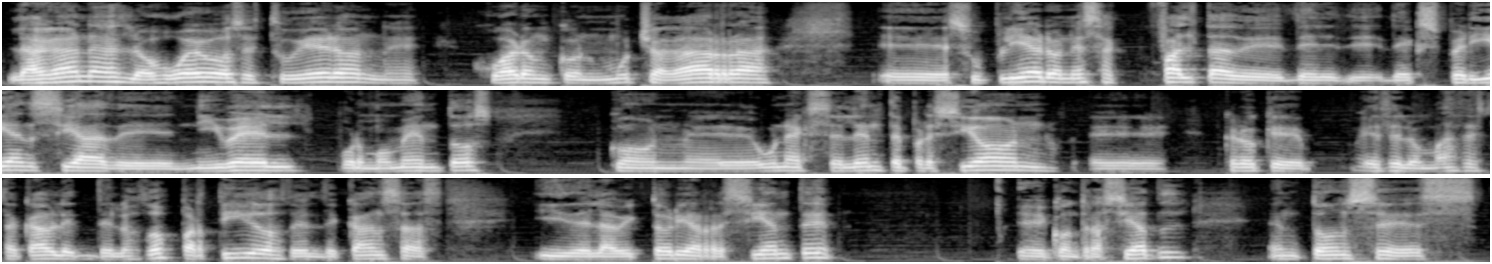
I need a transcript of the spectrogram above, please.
Las ganas, los huevos estuvieron, eh, jugaron con mucha garra, eh, suplieron esa falta de, experiencia, de nivel por momentos, con eh, una excelente presión. creo que es de lo más destacable de los dos partidos, del de Kansas y de la victoria reciente contra Seattle. Entonces,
